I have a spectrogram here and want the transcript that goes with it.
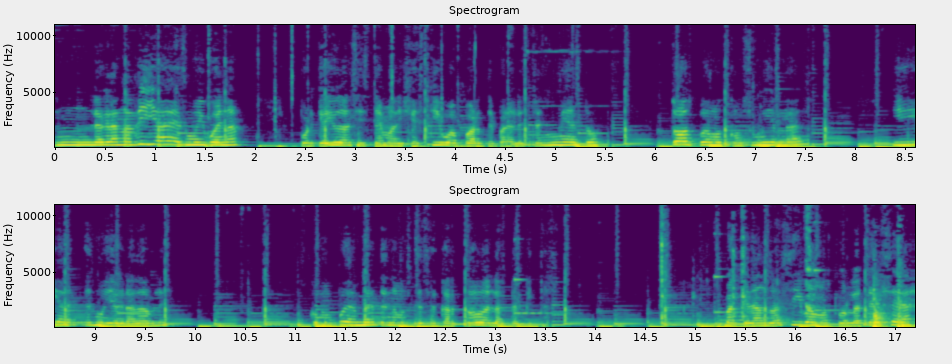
Mm, la granadilla es muy buena porque ayuda al sistema digestivo, aparte para el estreñimiento. Todos podemos consumirlas y es muy agradable. Pueden ver tenemos que sacar todas las pepitas. Va quedando así, vamos por la tercera.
